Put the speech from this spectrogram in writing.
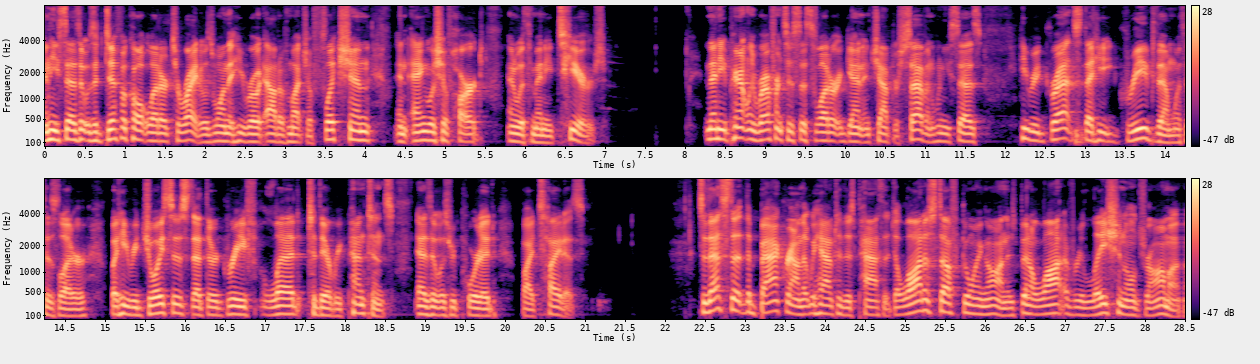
And he says it was a difficult letter to write. It was one that he wrote out of much affliction and anguish of heart and with many tears. And then he apparently references this letter again in chapter 7 when he says, He regrets that he grieved them with his letter, but he rejoices that their grief led to their repentance, as it was reported by Titus. So that's the, the background that we have to this passage. A lot of stuff going on. There's been a lot of relational drama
